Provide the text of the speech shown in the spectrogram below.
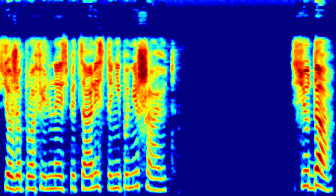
Все же профильные специалисты не помешают. «Сюда!»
